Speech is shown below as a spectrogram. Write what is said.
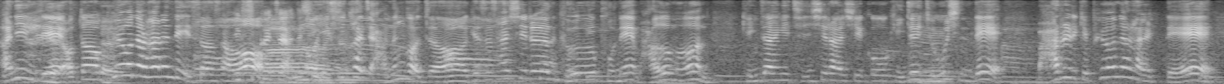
아니, 이제 어떤 네. 표현을 하는 데 있어서 익숙하지 아. 않으신 어. 익숙하지 않은 거죠. 어. 그래서 사실은 그 분의 마음은 굉장히 진실하시고 굉장히 음. 좋으신데 아. 말을 이렇게 표현을 할때 음.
